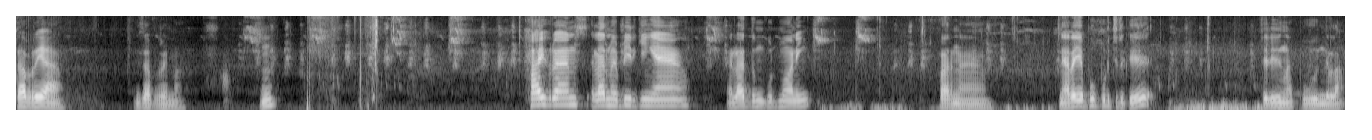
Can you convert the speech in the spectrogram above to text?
சாப்பிட்றியா? நீ சாப்பிட்றியம்மா. ம்? ஹாய் ஃப்ரெண்ட்ஸ் எல்லோருமே எப்படி இருக்கீங்க? எல்லாத்துக்கும் குட் மார்னிங் பாருங்கள் நிறைய பூ பிடிச்சிருக்கு. தெரியுதுங்களா? பூ இங்கெல்லாம்.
